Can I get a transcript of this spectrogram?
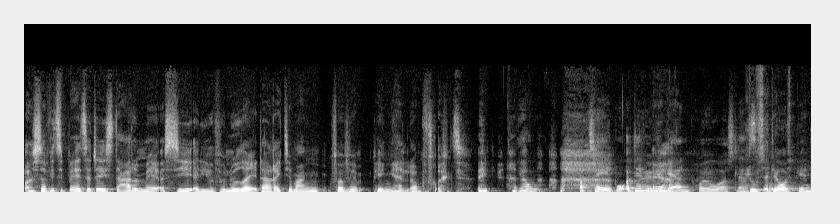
og så er vi tilbage til det, I startede med at sige, at I har fundet ud af, at der er rigtig mange, for hvem penge handler om frygt. Ikke? Jo, og tabu, og det vil vi Ja. gerne prøve også. Lad os Plus at det også bliver en,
